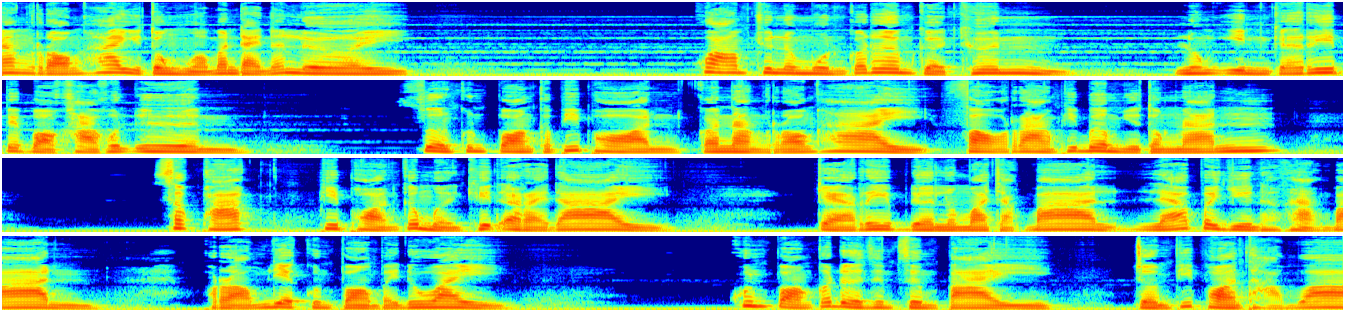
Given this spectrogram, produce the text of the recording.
นั่งร้องไห้อยู่ตรงหัวบันไดนั่นเลย ความชุลมุนก็เริ่มเกิดขึ้นลุงอินก็รีบไปบอกข่าวคนอื่น ส่วนคุณปองกับพี่พรก็นั่งร้องไห้ เฝ้าร่างพี่เบิ้มอยู่ตรงนั้น สักพักพี่พรก็เหมือนคิดอะไรได้ แกรีบเดินลงมาจากบ้านแล้วไปยืนห่างๆบ้าน พร้อมเรียกคุณปองไปด้วย คุณปองก็เดินซึมๆไป จนพี่พรถามว่า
